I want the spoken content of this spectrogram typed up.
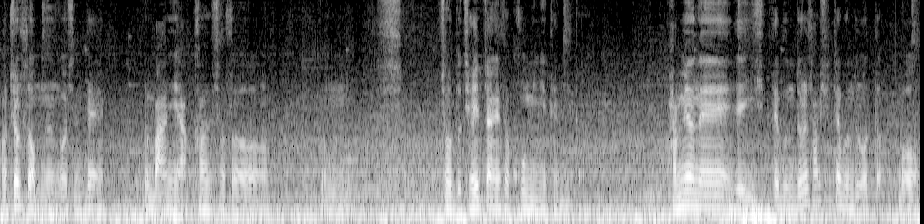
어쩔 수 없는 것인데 좀 많이 약하셔서 좀 저도 제 입장에서 고민이 됩니다. 반면에 이제 20대 분들, 30대 분들 어떤 뭐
